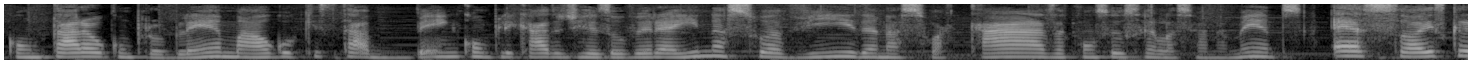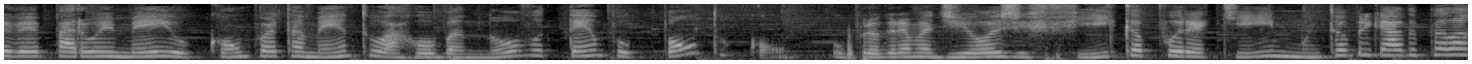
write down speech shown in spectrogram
contar algum problema, algo que está bem complicado de resolver aí na sua vida, na sua casa, com seus relacionamentos? É só escrever para o e-mail comportamento@novotempo.com. O programa de hoje fica por aqui. Muito obrigada pela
